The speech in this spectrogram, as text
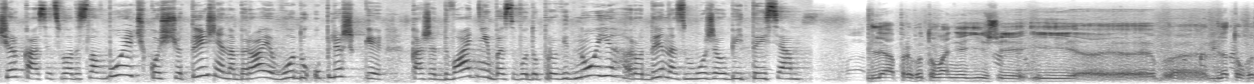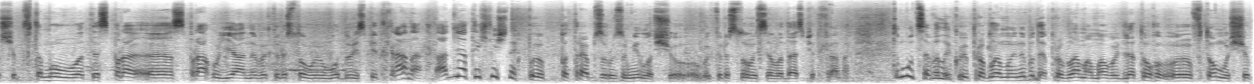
Черкасець Владислав Боєчко щотижня набирає воду у пляшки. Каже, два дні без водопровідної родина зможе обійтися. Для приготування їжі і е, е, для того, щоб втамовувати е, спрагу, я не використовую воду із під крана. А для технічних потреб зрозуміло, що використовується вода з під крана. Тому це великою проблемою не буде. Проблема, мабуть, для того е, в тому, щоб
